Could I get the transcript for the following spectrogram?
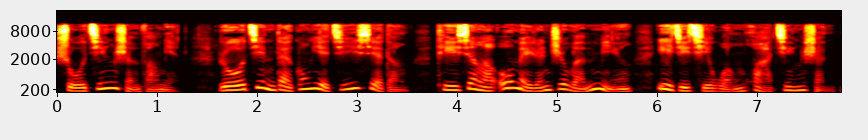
属精神方面。如近代工业机械等，体现了欧美人之文明以及其文化精神。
